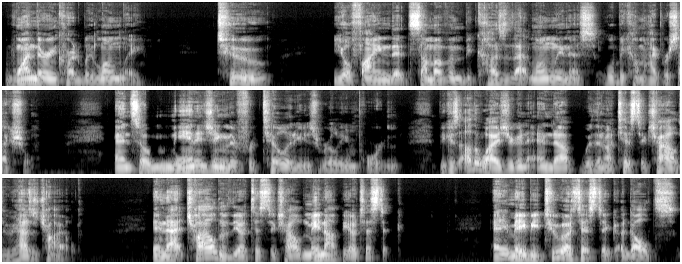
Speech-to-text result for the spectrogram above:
one, they're incredibly lonely. Two, you'll find that some of them, because of that loneliness, will become hypersexual. And so managing their fertility is really important because otherwise you're going to end up with an autistic child who has a child. And that child of the autistic child may not be autistic. And it may be two autistic adults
